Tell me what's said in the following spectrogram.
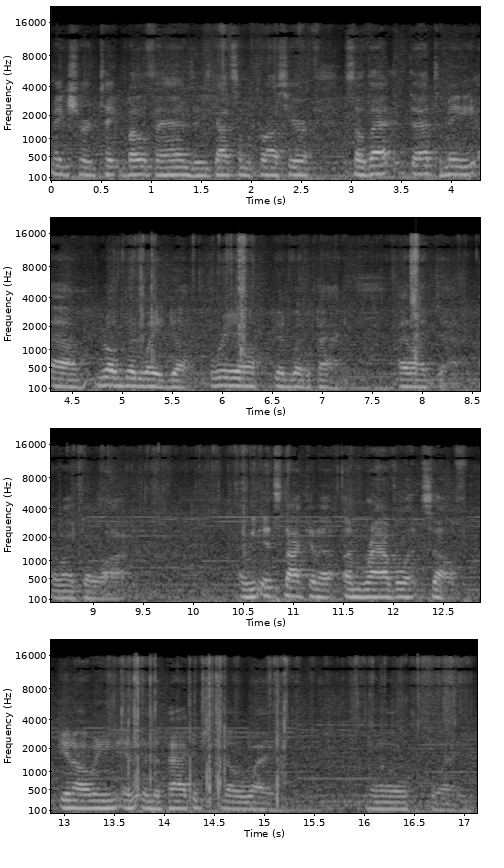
make sure to take both ends. He's got some across here. So that, that to me, uh, real good way to go. Real good way to pack. I like that. I like that a lot. I mean, it's not going to unravel itself. You know, I mean, in, in, the package, no way. No way.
